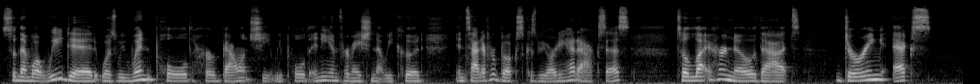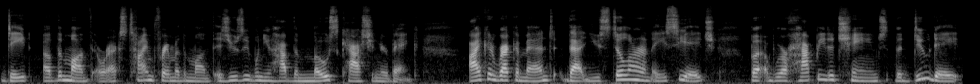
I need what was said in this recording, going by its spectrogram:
So then what we did was we went and pulled her balance sheet. We pulled any information that we could inside of her books because we already had access to let her know that during X date of the month or X time frame of the month is usually when you have the most cash in your bank. I could recommend that you still are on ACH, but we're happy to change the due date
